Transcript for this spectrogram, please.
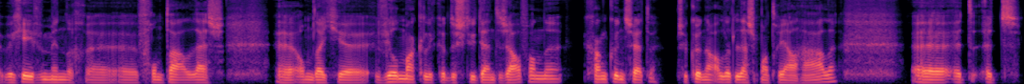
we geven minder uh, frontaal les, omdat je veel makkelijker de studenten zelf aan de gang kunt zetten. Ze kunnen al het lesmateriaal halen. het, het,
